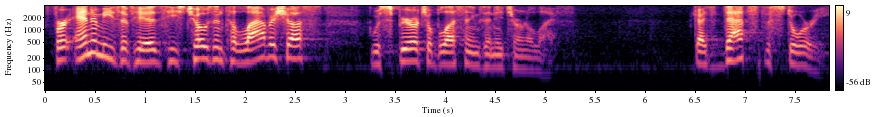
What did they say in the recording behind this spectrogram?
For enemies of his, he's chosen to lavish us with spiritual blessings and eternal life. Guys, that's the story.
